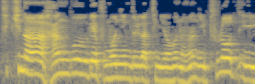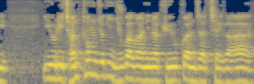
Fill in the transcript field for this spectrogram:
특히나 한국의 부모님들 같은 경우는 이 floor 이, 이 우리 전통적인 육아관이나 교육관 자체가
